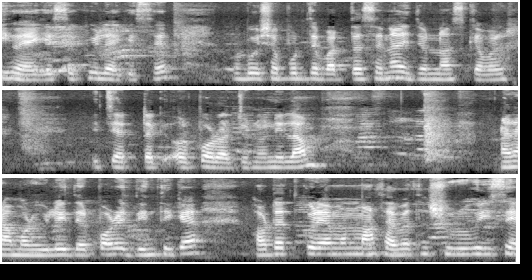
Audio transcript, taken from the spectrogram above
ই হয়ে গেছে, খুলে গেছে। বৈশা পড়তে পারতেছে না, এই জন্য আজকে আবার এই চেয়ারটা ওর পড়ার জন্য নিলাম। আর আমার হইল ঈদের পরের দিন থেকে হঠাৎ করে এমন মাথা ব্যথা শুরু হয়েছে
